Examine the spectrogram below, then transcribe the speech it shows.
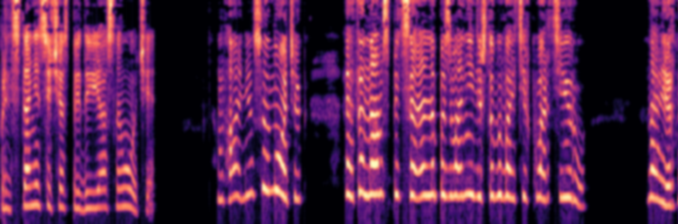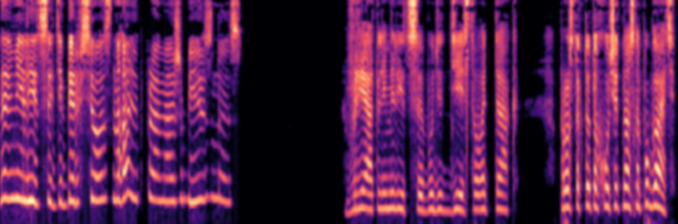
предстанет сейчас пред ее ясные очи. — Ваня, сыночек, это нам специально позвонили, чтобы войти в квартиру. Наверное, в милиции теперь все знают про наш бизнес. Вряд ли милиция будет действовать так. Просто кто-то хочет нас напугать,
